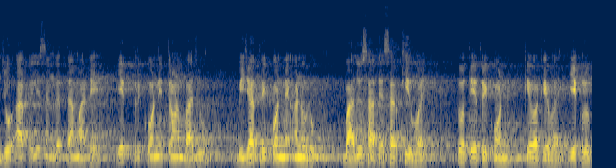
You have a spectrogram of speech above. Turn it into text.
જો આપેલી સંગતતા માટે એક ત્રિકોણની ત્રણ બાજુ, બીજા ત્રિકોણને અનુરૂપ બાજુ સાથે સરખી હોય, તો તે ત્રિકોણ કેવા કહેવાય? એકરૂપ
